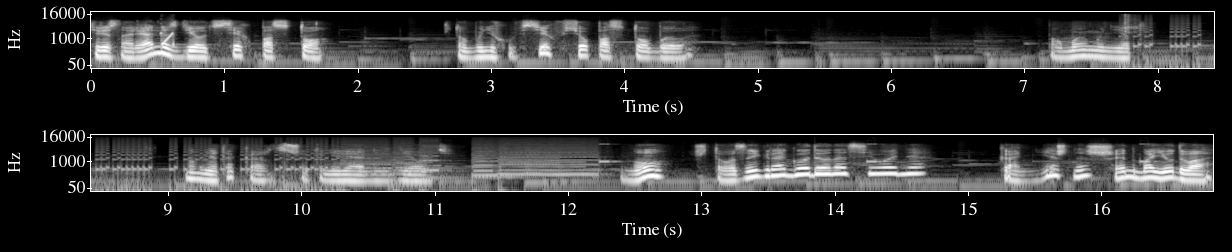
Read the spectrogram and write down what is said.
Интересно, реально сделать всех по 100? Чтобы у них у всех все по 100 было? По-моему, нет. Ну, мне так кажется, что это нереально сделать. Ну, что за игра года у нас сегодня? Конечно, Shenmue 2.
